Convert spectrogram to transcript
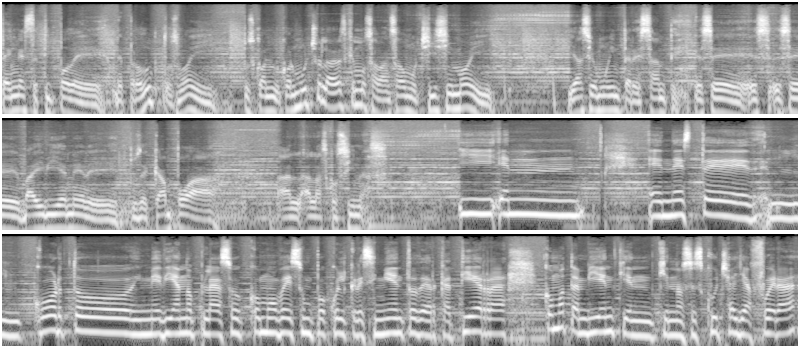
tenga este tipo de, productos, ¿no? Y pues con, mucho, la verdad es que hemos avanzado muchísimo y, ha sido muy interesante ese, ese, va y viene de, pues, de campo a, las cocinas. Y en en este corto y mediano plazo, ¿cómo ves un poco el crecimiento de Arcatierra? ¿Cómo también quien, quien nos escucha allá afuera,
